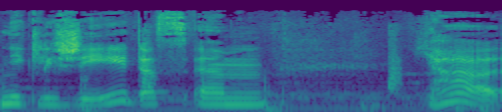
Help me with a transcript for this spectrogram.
Negligé, das ähm, ja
